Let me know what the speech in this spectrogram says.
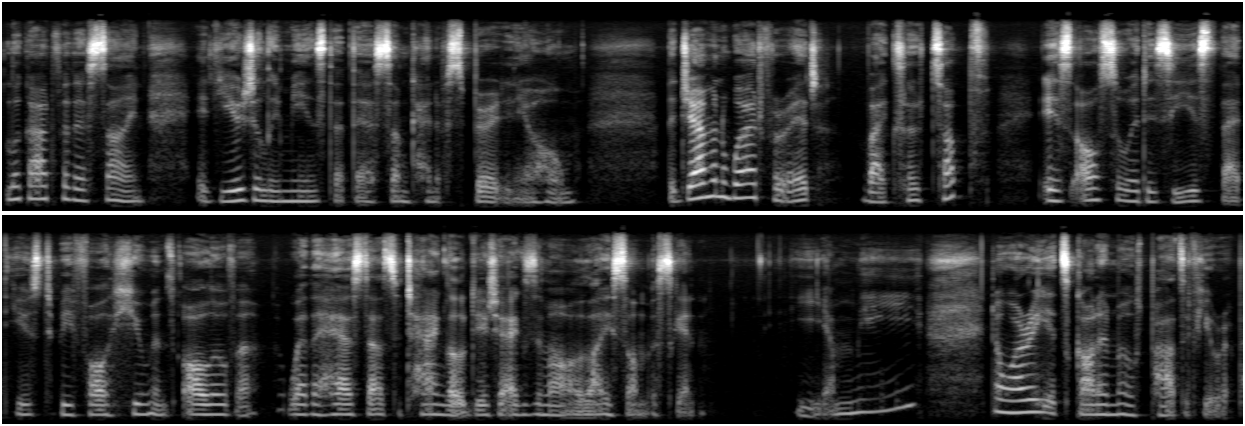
look out for this sign. It usually means that there's some kind of spirit in your home. The German word for it, Weichselzopf is also a disease that used to befall humans all over, where the hair starts to tangle due to eczema or lice on the skin. Yummy! Don't worry, it's gone in most parts of Europe.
